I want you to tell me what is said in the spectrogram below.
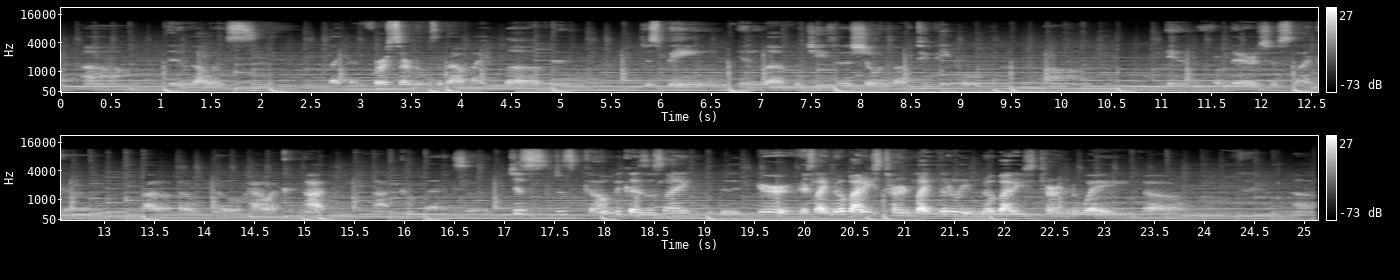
Um, and it was always like the first sermon was about like love and just being in love with Jesus, showing love to people. Um, and from there, it's just like, uh, I, don't, I don't know how I could not not come back. So just just come because it's like you're. It's like nobody's turned. Like literally nobody's turned away. Um, uh,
